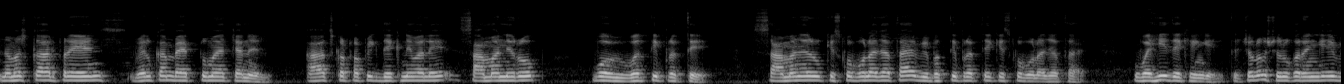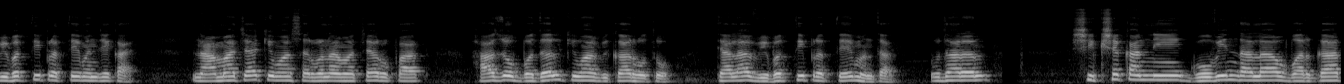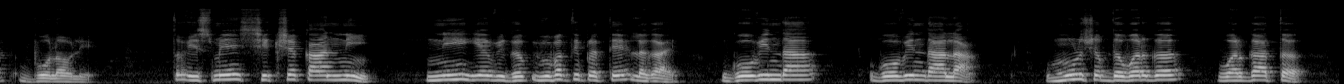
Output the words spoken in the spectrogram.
नमस्कार friends welcome back to my channel आज का टॉपिक देखने वाले सामान्य रूप, व विभक्ति प्रत्यय। सामान्य रूप किसको बोला जाता है? विभक्ति प्रत्यय किसको बोला जाता है? वही देखेंगे। तो चलो शुरू करेंगे। विभक्ती प्रत्यय म्हणजे काय? नामाच्या किंवा सर्वनामाच्या रूपात हा जो बदल किंवा विकार होतो, त्याला विभक्ती प्रत्यय म्हणतात. उदाहरण, शिक्षकांनी गोविंदाला वर्गात बोलावले. तो इसमें शिक्षकांनी नी ये विग, विभक्ति प्रत्यय लगा है गोविंदा, गोविंदाला, मूल शब्द वर्ग, वर्गात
